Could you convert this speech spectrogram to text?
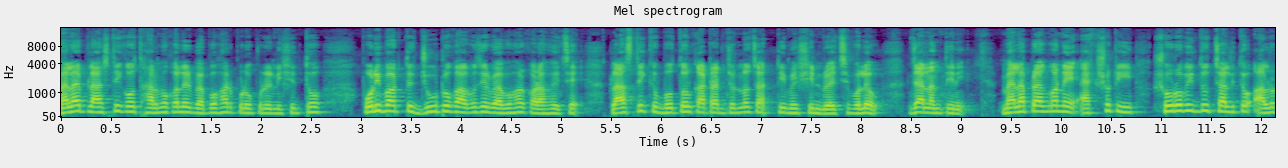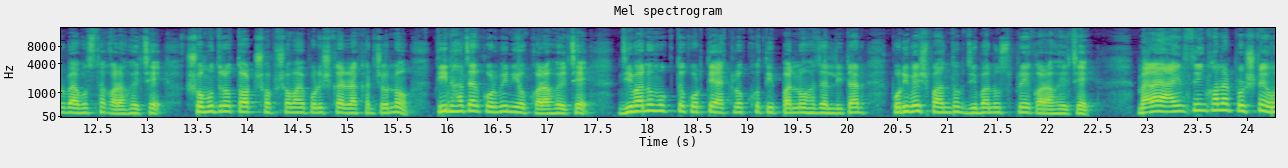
মেলায় প্লাস্টিক ও থার্মোকলের ব্যবহার পুরোপুরি নিষিদ্ধ। পরিবর্তে জুট ও কাগজের ব্যবহার করা হয়েছে। প্লাস্টিক বোতল কাটার জন্য চারটি মেশিন রয়েছে বলেও জানান তিনি। মেলা প্রাঙ্গণে একশোটি সৌরবিদ্যুৎ চালিত আলোর ব্যবস্থা করা হয়েছে। সমুদ্র তট সবসময় পরিষ্কার রাখার জন্য তিন হাজার কর্মী নিয়োগ করা হয়েছে। জীবাণুমুক্ত করতে এক লক্ষ তিপ্পান্ন হাজার লিটার পরিবেশ বান্ধব জীবাণু স্প্রে করা হয়েছে। মেলায় আইন শৃঙ্খলার প্রশ্নেও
